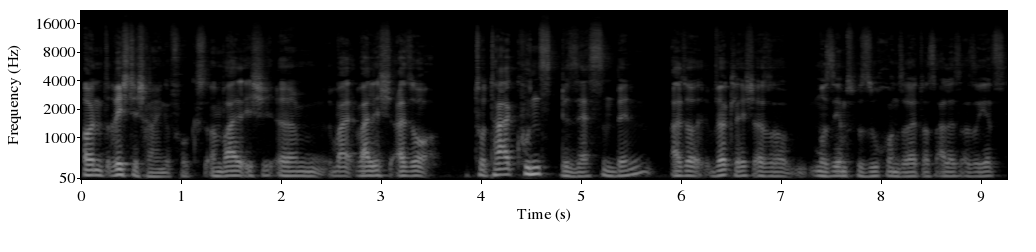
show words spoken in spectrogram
und richtig reingefuchst. Und weil ich, ähm, weil, weil ich also total kunstbesessen bin, also wirklich, also Museumsbesuche und so etwas alles, also jetzt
